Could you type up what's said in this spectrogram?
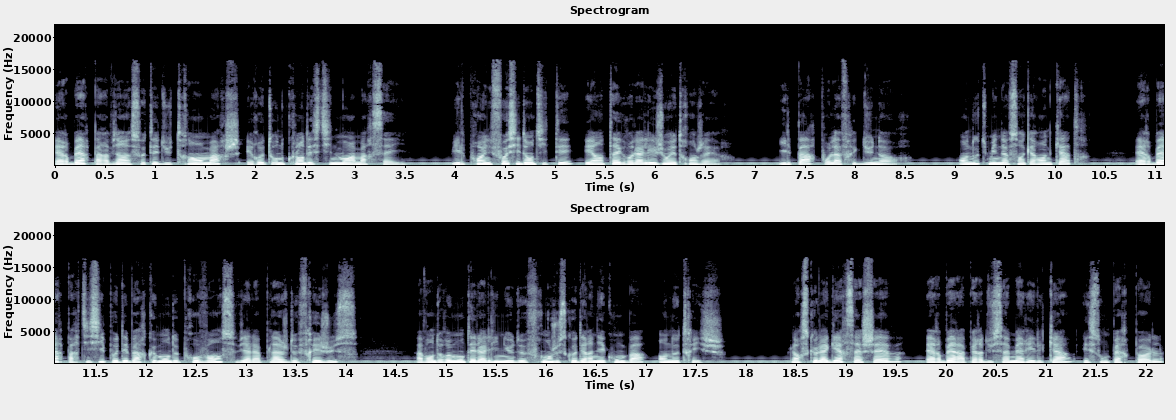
Herbert parvient à sauter du train en marche et retourne clandestinement à Marseille. Il prend une fausse identité et intègre la Légion étrangère. Il part pour l'Afrique du Nord. En août 1944, Herbert participe au débarquement de Provence via la plage de Fréjus, avant de remonter la ligne de front jusqu'au dernier combat en Autriche. Lorsque la guerre s'achève, Herbert a perdu sa mère Ilka et son père Paul,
